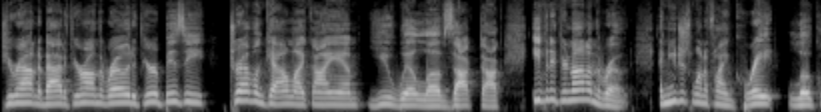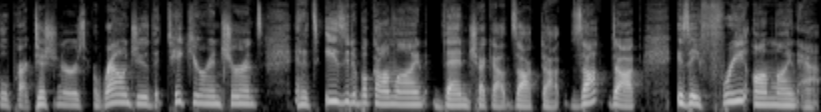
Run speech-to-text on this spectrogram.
If you're out and about, if you're on the road, if you're busy, traveling gal like I am, you will love ZocDoc, even if you're not on the road and you just want to find great local practitioners around you that take your insurance and it's easy to book online, then check out ZocDoc. ZocDoc is a free online app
